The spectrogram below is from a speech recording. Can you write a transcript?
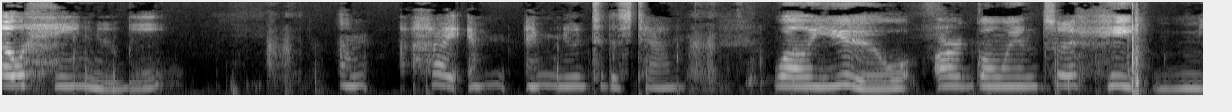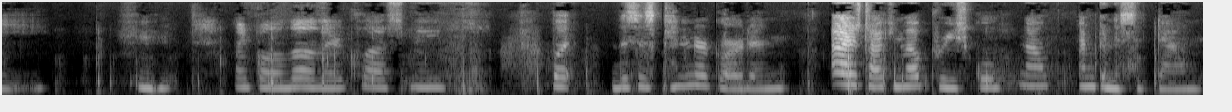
Oh, hey, newbie. Um, hi, I'm, I'm new to this town. Well, you are going to hate me. like all the other classmates. But this is kindergarten. I was talking about preschool. Now, I'm gonna sit down.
